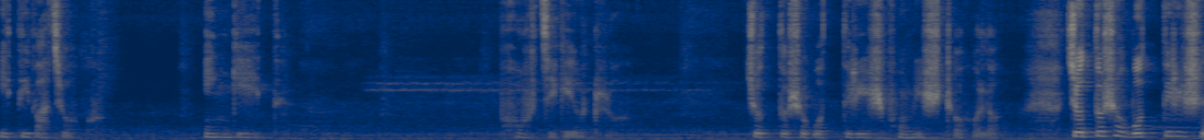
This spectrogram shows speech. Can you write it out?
ইতিবাচক ইঙ্গিত। ভোর জেগে উঠল। চোদ্দশো বত্রিশ ভূমিষ্ঠ হলো। চোদ্দশো বত্রিশ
